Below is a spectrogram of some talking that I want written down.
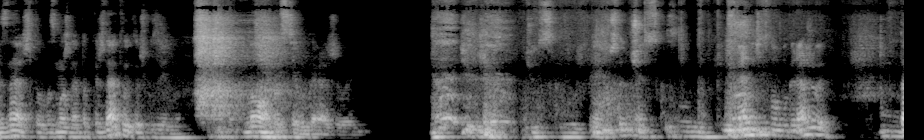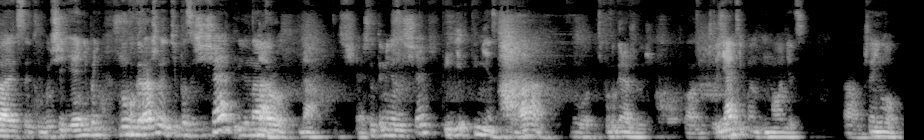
знаю, что, возможно, я подтверждаю твою точку зрения, но... он просто тебя выгораживает. Что ты сказал? Что ты сказал? Не чувствовал выгораживает? Да, я, кстати, вообще, я не понимаю. Ну, выгораживает, типа, защищает или наоборот? Да, защищаешь. Что ты меня защищаешь? Ты, ты меня защищаешь. А, вот, Типа выгораживаешь. ладно. Что я типа молодец. А, Что я не лох.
